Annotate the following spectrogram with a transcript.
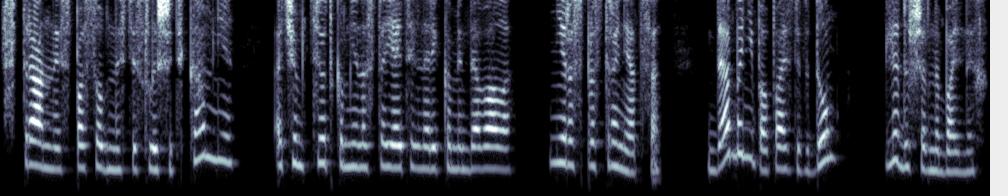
странные способности слышать камни, о чем тетка мне настоятельно рекомендовала, не распространяться, дабы не попасть в дом для душевнобольных.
